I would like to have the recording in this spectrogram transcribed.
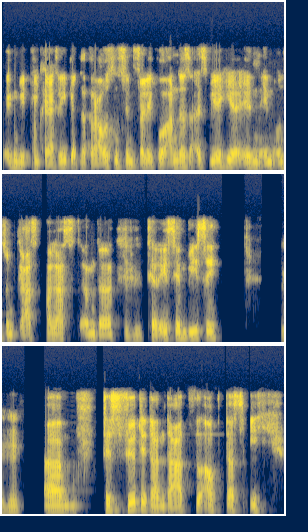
Irgendwie die okay. Betriebe da draußen sind völlig woanders als wir hier in, in unserem Glaspalast an der mhm. Theresienwiese. Mhm. Ähm, das führte dann dazu auch, dass ich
